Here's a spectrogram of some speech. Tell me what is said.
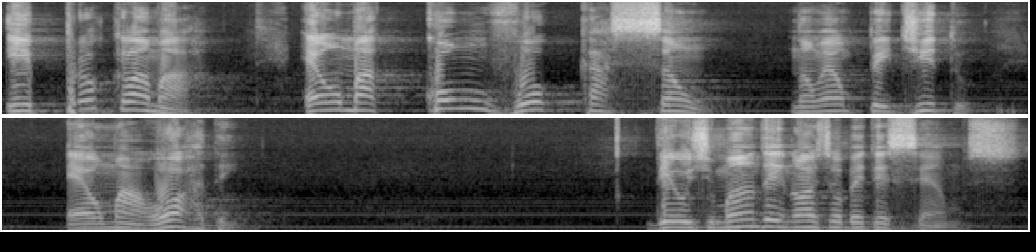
e proclamar. É uma convocação, não é um pedido, é uma ordem. Deus manda e nós obedecemos.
